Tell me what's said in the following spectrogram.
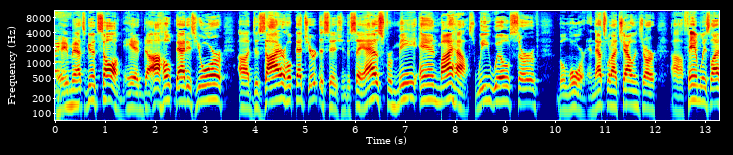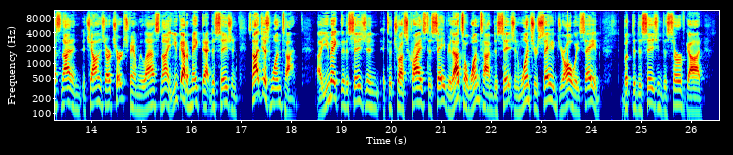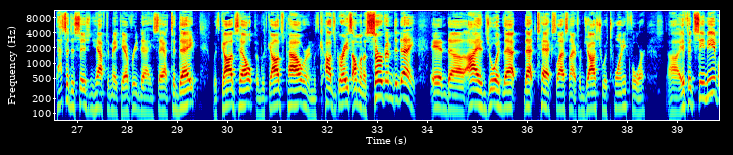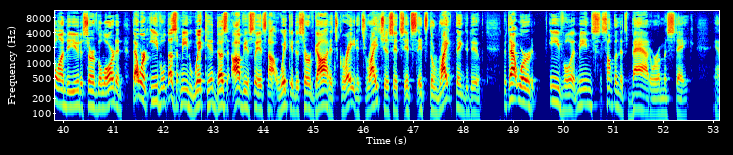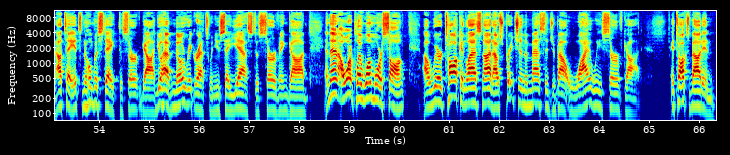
Amen. That's a good song. And uh, I hope that is your uh, desire. Hope that's your decision to say, as for me and my house, we will serve the Lord. And that's what I challenged our uh, families last night and challenged our church family last night. You've got to make that decision. It's not just one time. Uh, you make the decision to trust Christ as Savior. That's a one time decision. Once you're saved, you're always saved. But the decision to serve God, that's a decision you have to make every day. Say, today, with God's help and with God's power and with God's grace, I'm going to serve Him today. And uh, I enjoyed that, that text last night from Joshua 24. Uh, if it seem evil unto you to serve the Lord, and that word evil doesn't mean wicked. Doesn't obviously it's not wicked to serve God. It's great. It's righteous. It's it's it's the right thing to do. But that word evil it means something that's bad or a mistake. And I'll tell you, it's no mistake to serve God. You'll have no regrets when you say yes to serving God. And then I want to play one more song. Uh, we were talking last night. I was preaching the message about why we serve God. It talks about in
